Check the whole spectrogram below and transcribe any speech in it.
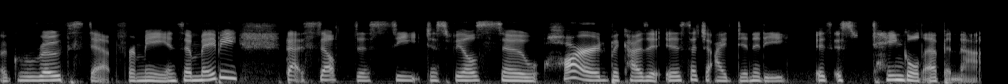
a growth step for me. And so maybe that self deceit just feels so hard because it is such an identity. It's, it's tangled up in that.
